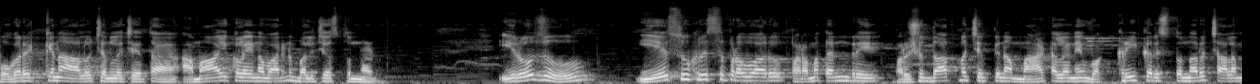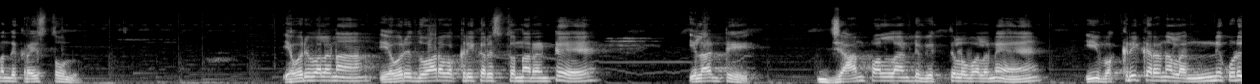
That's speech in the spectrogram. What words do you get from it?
పొగరెక్కిన ఆలోచనల చేత అమాయకులైన వారిని బలి చేస్తున్నాడు. ఈరోజు యేసుక్రీస్తు ప్రభువారు పరమతండ్రి పరిశుద్ధాత్మ చెప్పిన మాటలనే వక్రీకరిస్తున్నారు చాలామంది క్రైస్తవులు. ఎవరి వలన ఎవరి ద్వారా వక్రీకరిస్తున్నారంటే ఇలాంటి జాన్పాల్ లాంటి వ్యక్తుల వలనే ఈ వక్రీకరణలన్నీ కూడా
